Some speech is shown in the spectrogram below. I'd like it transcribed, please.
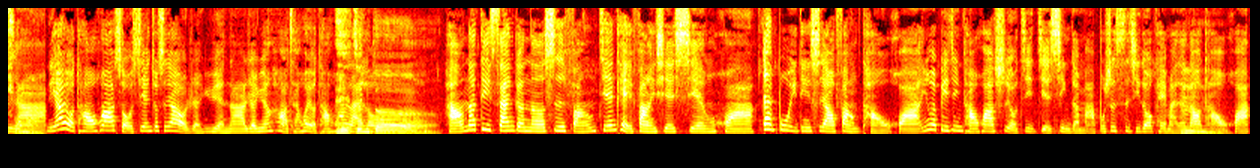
是啊，你要有桃花，首先就是要有人缘啊，人缘好才会有桃花来喽。欸，真的。好，那第三个呢是房间可以放一些鲜花，但不一定是要放桃花，因为毕竟桃花是有季节性的嘛，不是四季都可以买得到桃花，嗯、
